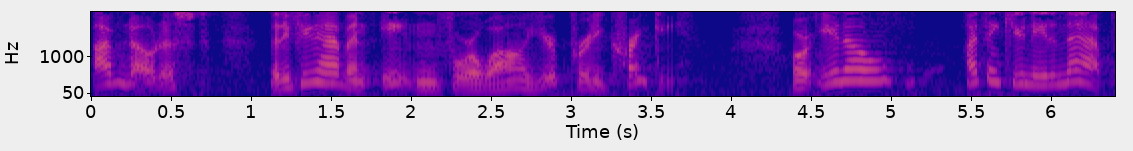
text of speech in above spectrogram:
I've noticed that if you haven't eaten for a while, you're pretty cranky. Or, you know, I think you need a nap.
